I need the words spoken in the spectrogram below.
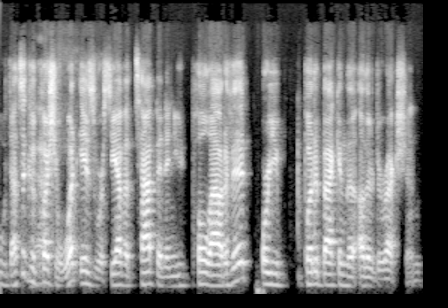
Ooh, that's a good Yeah. question. What is worse? You have a tap in and you pull out of it, or you put it back in the other direction?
